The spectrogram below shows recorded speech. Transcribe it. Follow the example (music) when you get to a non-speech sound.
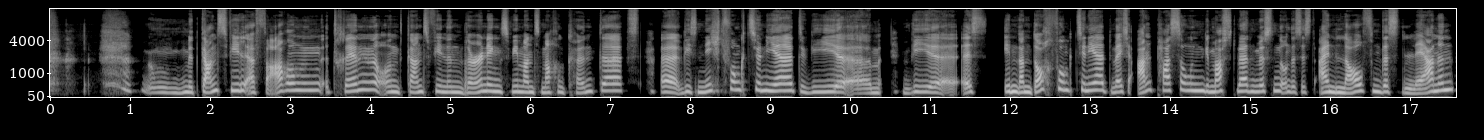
Mit ganz viel Erfahrung drin und ganz vielen Learnings, wie man es machen könnte, äh, wie es nicht funktioniert, wie, ähm, wie es eben dann doch funktioniert, welche Anpassungen gemacht werden müssen und es ist ein laufendes Lernen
